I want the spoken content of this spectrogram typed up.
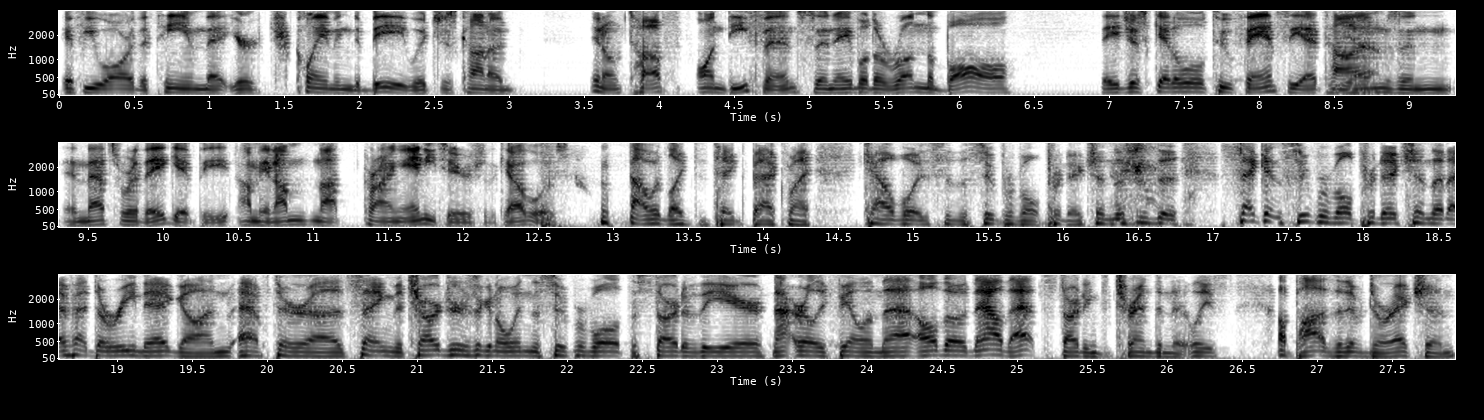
if you are the team that you're claiming to be, which is kind of, you know, tough on defense and able to run the ball. They just get a little too fancy at times, and, and that's where they get beat. I mean, I'm not crying any tears for the Cowboys. I would like to take back my Cowboys to the Super Bowl prediction. This is the second Super Bowl prediction that I've had to renege on after uh, saying the Chargers are going to win the Super Bowl at the start of the year. Not really feeling that, although now that's starting to trend in at least a positive direction.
